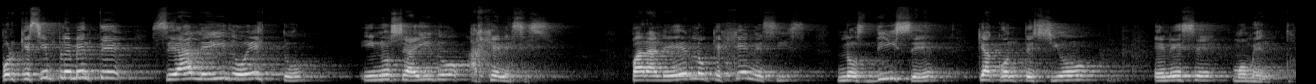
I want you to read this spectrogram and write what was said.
Porque simplemente se ha leído esto y no se ha ido a Génesis. Para leer lo que Génesis nos dice que aconteció en ese momento.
